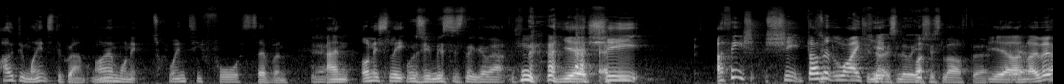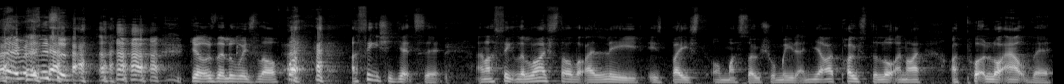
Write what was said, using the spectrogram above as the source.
I do my Instagram. I am on it 24/7. And honestly, What does your missus think of that? yeah, she. I think she, she doesn't like you it. notice Louise just laughed there. yeah, I know. They- they- listen, girls, they'll always laugh. But I think she gets it. And I think the lifestyle that I lead is based on my social media. And yeah, I post a lot and I, I put a lot out there.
